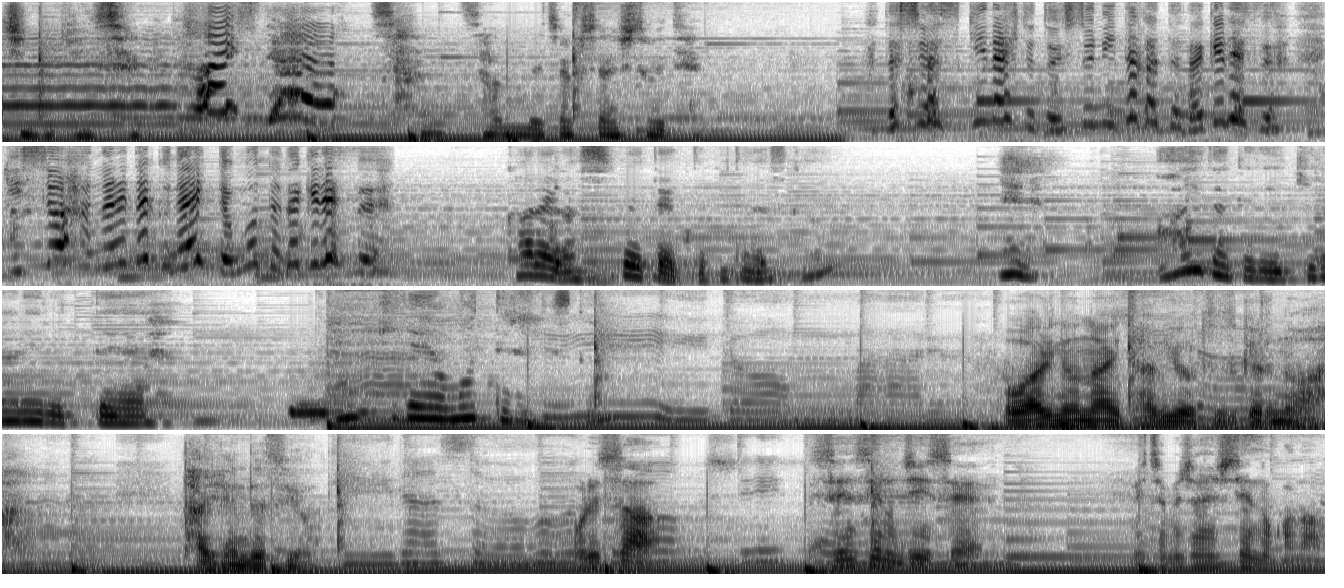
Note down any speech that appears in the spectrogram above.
一の人生。返して。散々めちゃくちゃにしといて。私は好きな人と一緒にいたかっただけです。一生離れたくないって思っただけです。彼が全てってことですか？ええ。愛だけで生きられるって本気で思ってるんですか？終わりのない旅を続けるのは大変ですよ。俺さ先生の人生めちゃめちゃにしてんのかな？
